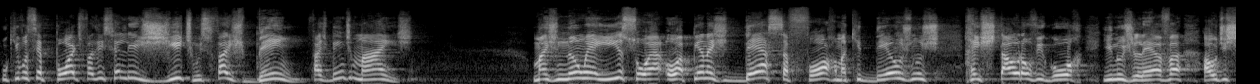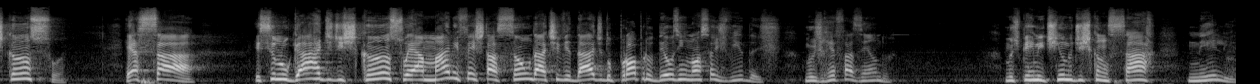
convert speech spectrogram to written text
o que você pode fazer, isso é legítimo, isso faz bem, faz bem demais. Mas não é isso, ou, é, ou apenas dessa forma, que Deus nos restaura o vigor e nos leva ao descanso. Essa, esse lugar de descanso é a manifestação da atividade do próprio Deus em nossas vidas, nos refazendo, nos permitindo descansar nele.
